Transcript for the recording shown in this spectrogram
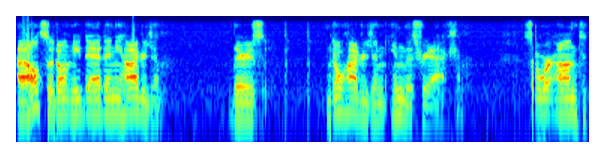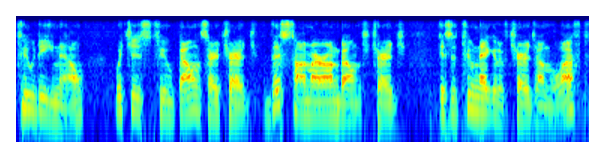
I also don't need to add any hydrogen. There's no hydrogen in this reaction. So we're on to 2D now, which is to balance our charge. This time our unbalanced charge is a 2 negative charge on the left,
